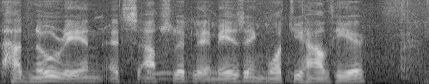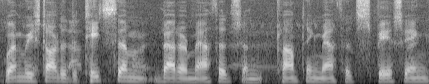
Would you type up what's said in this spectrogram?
had no rain, it's absolutely amazing what you have here. When we started to teach them better methods and planting methods, spacing,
